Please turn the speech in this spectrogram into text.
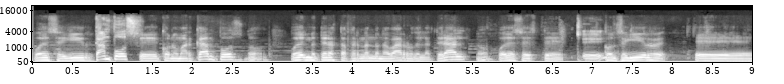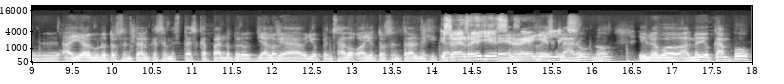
puedes seguir Campos eh, con Omar Campos, ¿no? Puedes meter hasta Fernando Navarro de lateral, ¿no? Puedes este conseguir eh, hay algún otro central que se me está escapando, pero ya lo había yo pensado. O hay otro central mexicano. Israel Reyes. Eh, Reyes, claro, ¿no? Y luego al medio campo,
